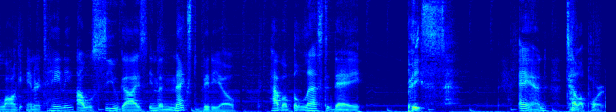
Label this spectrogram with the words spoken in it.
vlog entertaining. I will see you guys in the next video. Have a blessed day. Peace. And teleport.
